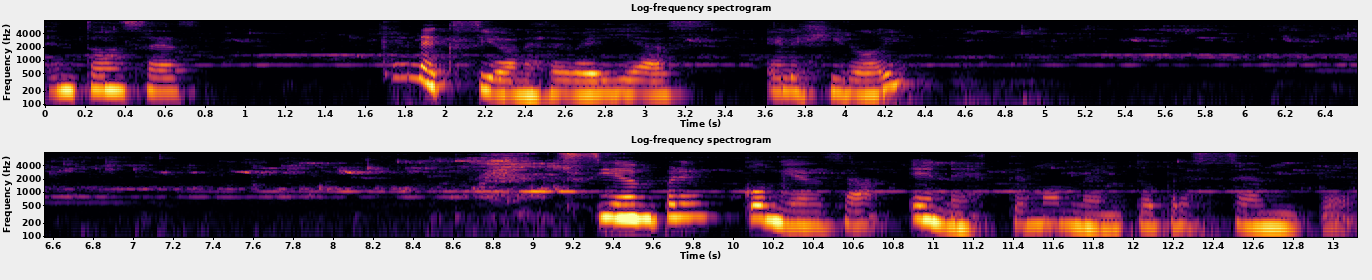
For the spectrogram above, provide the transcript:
entonces, ¿qué lecciones deberías elegir hoy? Siempre comienza en este momento presente.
